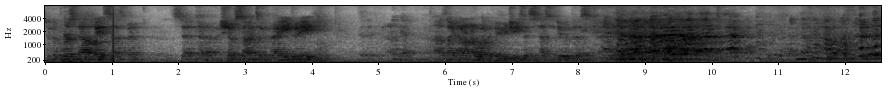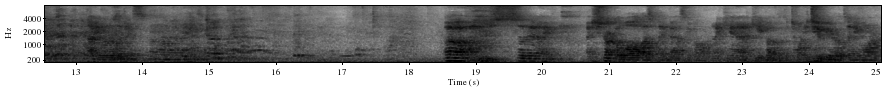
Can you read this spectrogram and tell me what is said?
Took a personality assessment. Said uh, show signs of naivety. I was like, I don't know what the baby Jesus has to do with this. Thought you were religious. I don't know what that means. Oh, so then I, I struck a wall. I was playing basketball, and I cannot keep up with the 22 year olds anymore.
